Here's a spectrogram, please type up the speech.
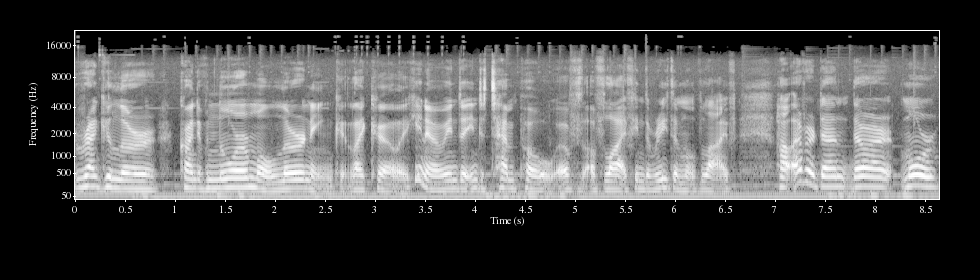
regular kind of normal learning like, uh, you know in the in the tempo of, of life in the rhythm of life however then there are more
